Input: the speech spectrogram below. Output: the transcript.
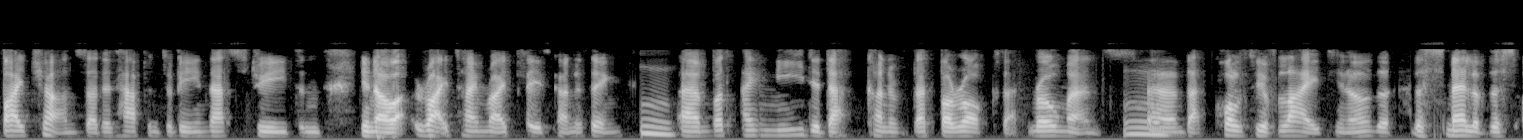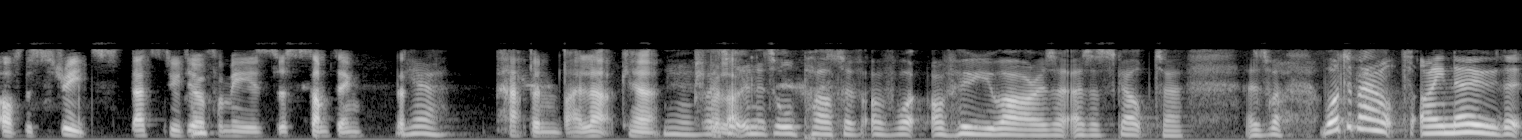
by chance that it happened to be in that street, and you know, right time, right place kind of thing. Mm. Um, but I needed that kind of that baroque, that romance, Mm. um, that quality of light. You know, the the smell of this of the streets. That studio for me is just something that Yeah. happened by luck. Yeah, Yeah, luck. all, and it's all part of, of what of who you are as a as a sculptor, as well. What about? I know that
